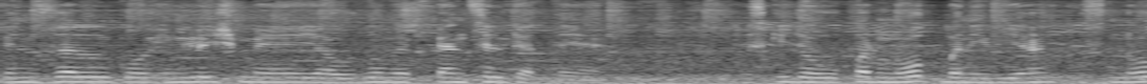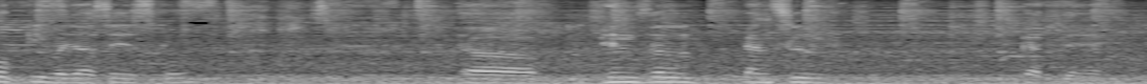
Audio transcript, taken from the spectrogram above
پنزل کو انگلش میں یا اردو میں پینسل کہتے ہیں۔ اس کی جو اوپر نوک بنی ہوئی ہے، اس نوک کی وجہ سے اس کو پنزل، پینسل کہتے ہیں۔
